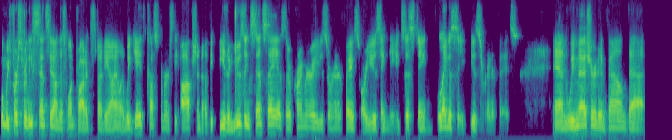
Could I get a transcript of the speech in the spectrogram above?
when we first released Sensei on this one product, Study Island, we gave customers the option of either using Sensei as their primary user interface or using the existing legacy user interface. And we measured and found that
